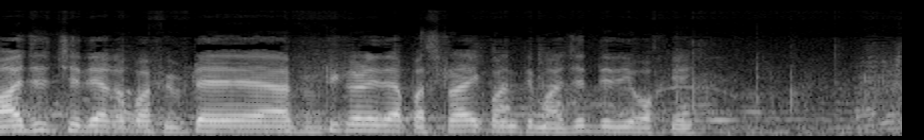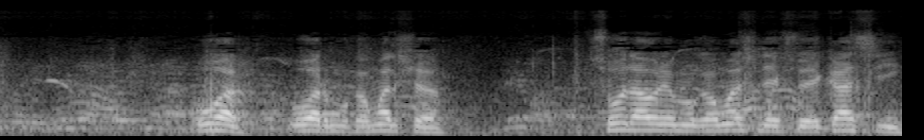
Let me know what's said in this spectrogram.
ماجد چې دغه په 50 50 کړی دی په سټرایک باندې ماجد دی وخت اور اور مکمل شو 16 اور مکمل شو 181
